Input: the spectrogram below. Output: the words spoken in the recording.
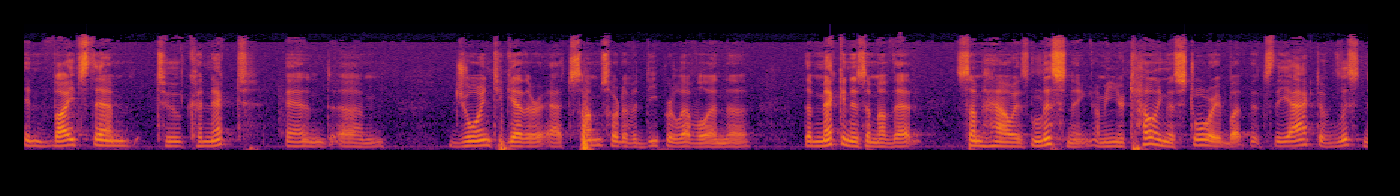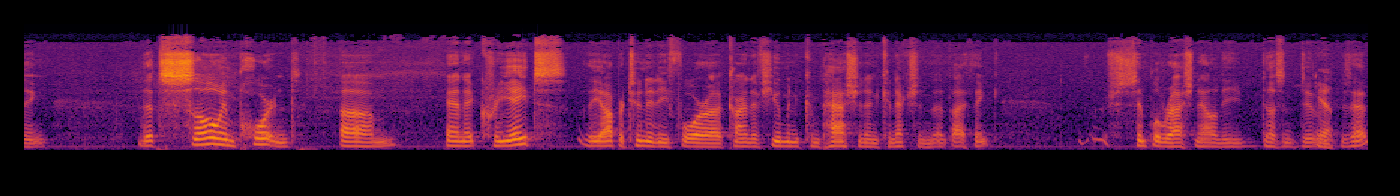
invites them to connect and um, join together at some sort of a deeper level. And the, the mechanism of that somehow is listening. I mean, you're telling the story, but it's the act of listening that's so important. Um, and it creates the opportunity for a kind of human compassion and connection that I think simple rationality doesn't do. Yeah. Does that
